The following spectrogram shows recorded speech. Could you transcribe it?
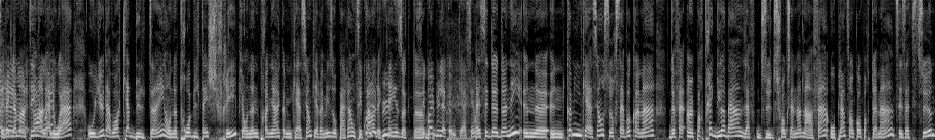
c'est réglementé dans la loi. Au lieu d'avoir quatre bulletins, on a trois bulletins chiffrés, puis on a une première communication qui est remise aux parents au plus tard le, 15 octobre. C'est quoi le but de la communication? Ben, c'est de donner une, une communication sur ça va comment, de faire un portrait global du, du, fonctionnement de l'enfant au plan de son comportement, de ses attitudes,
